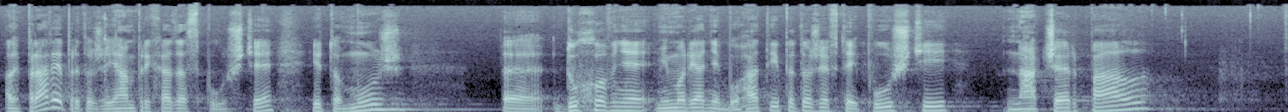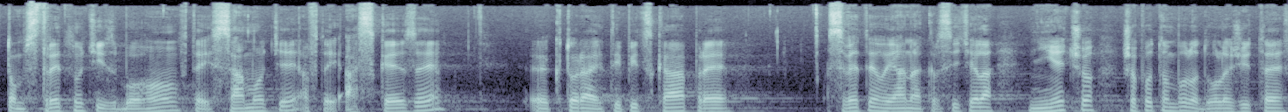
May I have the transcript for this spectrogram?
Ale práve preto, že Jan prichádza z púšte, je to muž e, duchovne mimoriadne bohatý, pretože v tej púšti načerpal tom stretnutí s Bohom, v tej samote a v tej askéze, e, ktorá je typická pre svätého Jana Krstiteľa, niečo, čo potom bolo dôležité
